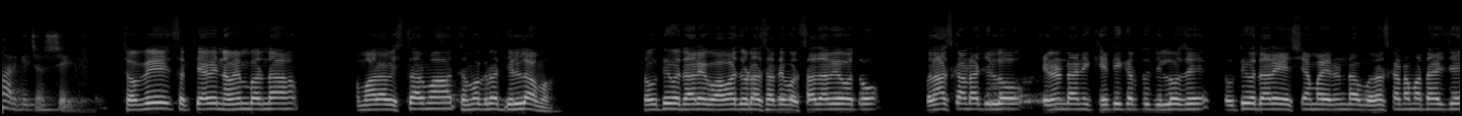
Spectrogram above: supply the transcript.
માર્ગે જશે. છવ્વીસ સત્યાવીસ નવેમ્બરના અમારા વિસ્તારમાં સમગ્ર જિલ્લામાં સૌથી વધારે વાવાઝોડા સાથે વરસાદ આવ્યો હતો. બનાસકાંઠા જિલ્લો એરંડાની ખેતી કરતો જિલ્લો છે. સૌથી વધારે એશિયામાં એરંડા બનાસકાંઠામાં થાય છે.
